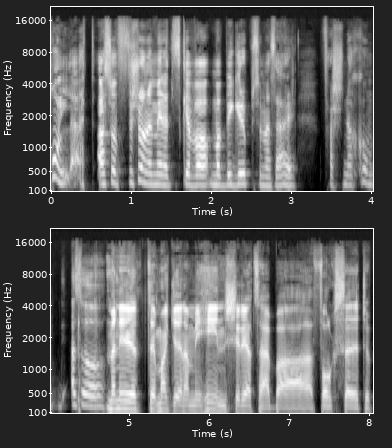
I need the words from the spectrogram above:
hållet. Alltså förstår ni jag menar? Att det ska vara, man bygger upp som en så här fascination. Alltså, Men är det de här grejerna med Hinge, är det att så här bara folk säger typ...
